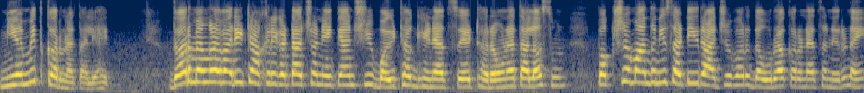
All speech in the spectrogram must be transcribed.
नियमित करण्यात आले आहेत. दर मंगळवारी ठाकरे गटाच्या नेत्यांची बैठक घेण्याचे ठरवण्यात आलं असून पक्ष बांधणीसाठी राज्यभर दौरा करण्याचा निर्णय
